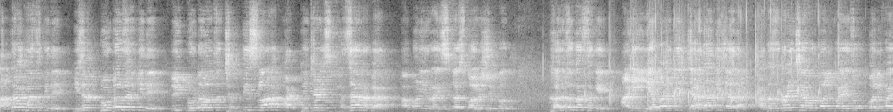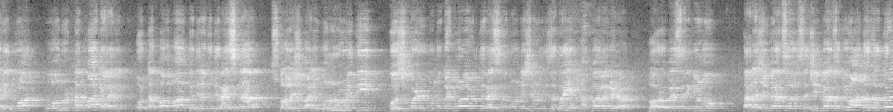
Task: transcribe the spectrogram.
अठरा खर्च किती ही जर टोटल जर किती तर ही टोटल होतं छत्तीस लाख अठ्ठेचाळीस हजार रुपया. आपण ही रायसिना स्कॉलरशिप खर्च कर सके आणि एम आय टी ज्यादा ती ज्यादा. आता जत्रा इच्छावर क्वालिफाय है जो क्वालिफाय है तो वो टप्पा केला गे वो टप्पा मग कधी ना कधी रायसिना स्कॉलरशिप आणि म्हणून उडती गोष्टीपड पूर्ण कडमळावरती उडती फाउंडेशन वरती जत्रा हातभार लगाडा भाऊराव पैसरी घेणू तानाजी ब्याच सचिन ब्याच किंवा आता जत्रा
